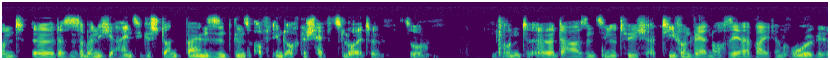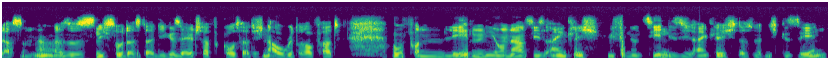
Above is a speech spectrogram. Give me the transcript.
Und äh, das ist aber nicht ihr einziges Standbein. Sie sind ganz oft eben auch Geschäftsleute. So. Und äh, da sind sie natürlich aktiv und werden auch sehr weit in Ruhe gelassen. Ne? Also es ist nicht so, dass da die Gesellschaft großartig ein Auge drauf hat, wovon leben Neonazis eigentlich, wie finanzieren die sich eigentlich, das wird nicht gesehen.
